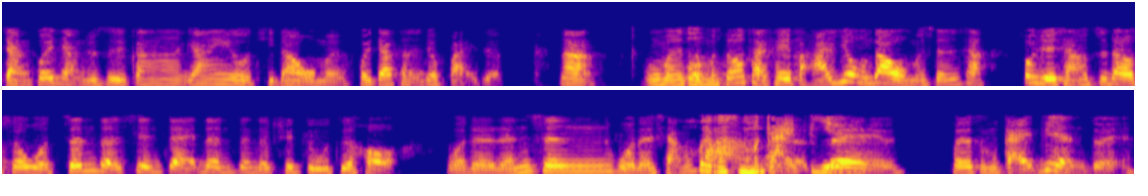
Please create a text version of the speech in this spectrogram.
讲归讲，就是刚刚杨洋也有提到，我们回家可能就摆着。那我们什么时候才可以把它用到我们身上？后学想要知道，说我真的现在认真的去读之后，我的人生、我的想法会有什么改变？对，会有什么改变？对，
